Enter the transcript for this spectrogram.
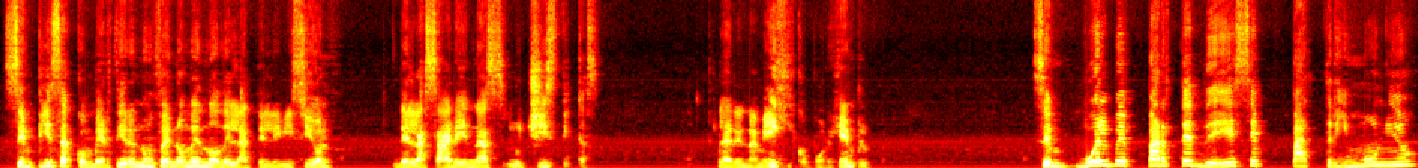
Se empieza a convertir en un fenómeno de la televisión, de las arenas luchísticas. La Arena México, por ejemplo, se vuelve parte de ese patrimonio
